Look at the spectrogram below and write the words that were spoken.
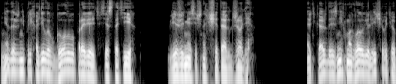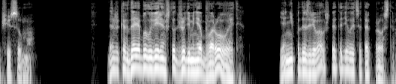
мне даже не приходило в голову проверить все статьи в ежемесячных счетах Джоди. А ведь каждая из них могла увеличивать общую сумму. Даже когда я был уверен, что Джоди меня обворовывает, я не подозревал, что это делается так просто.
